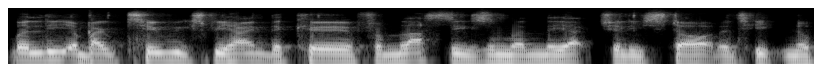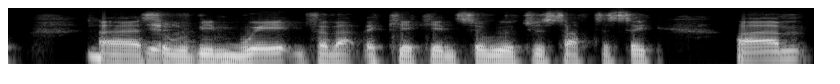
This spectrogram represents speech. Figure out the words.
well, about two weeks behind the curve from last season when they actually started heating up. Uh, so yeah. we've been waiting for that to kick in. So we'll just have to see. Um,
